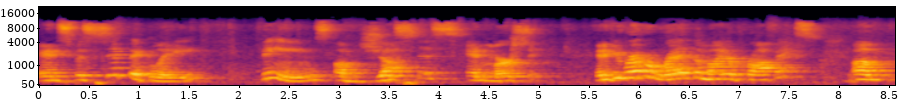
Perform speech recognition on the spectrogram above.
and specifically themes of justice and mercy. And if you've ever read the Minor Prophets, um,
